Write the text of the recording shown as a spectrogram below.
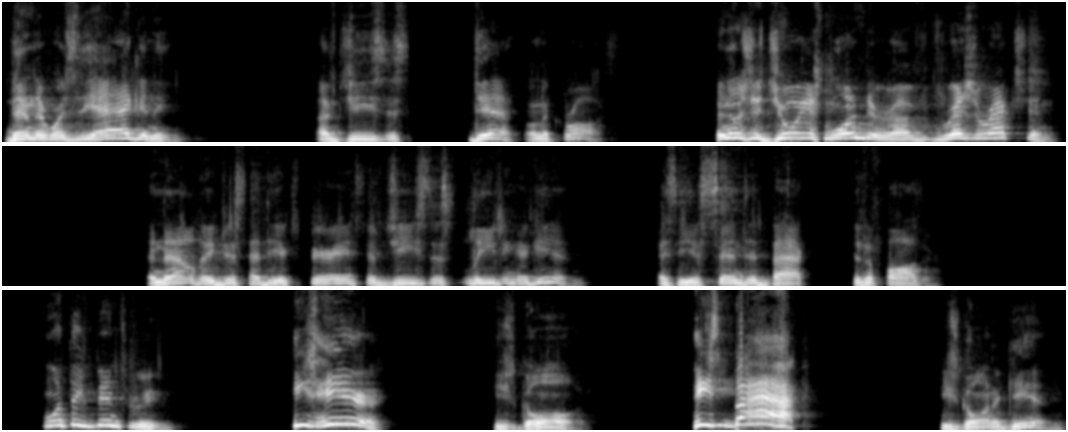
Then there was the agony of Jesus' death on the cross. And there was a joyous wonder of resurrection. And now they just had the experience of Jesus leaving again as he ascended back to the Father. What they've been through. He's here. He's gone. He's back. He's gone again.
